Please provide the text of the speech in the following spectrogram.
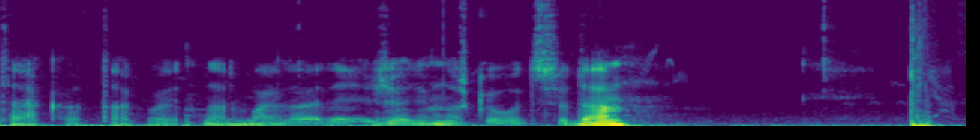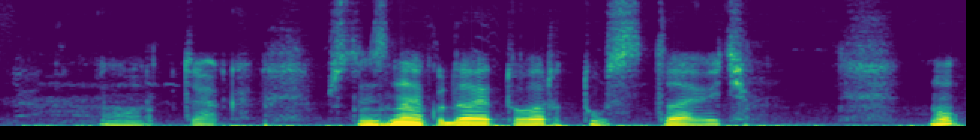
Так, вот так будет нормально. Давай еще немножко вот сюда. Вот так. Просто не знаю, куда эту арту ставить. Ну,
